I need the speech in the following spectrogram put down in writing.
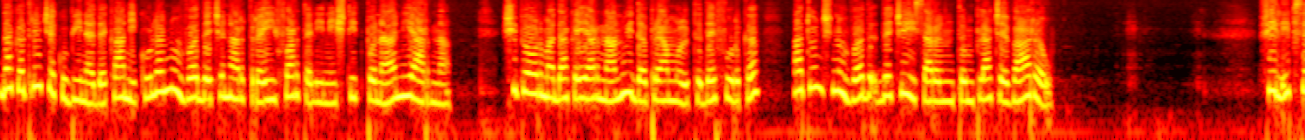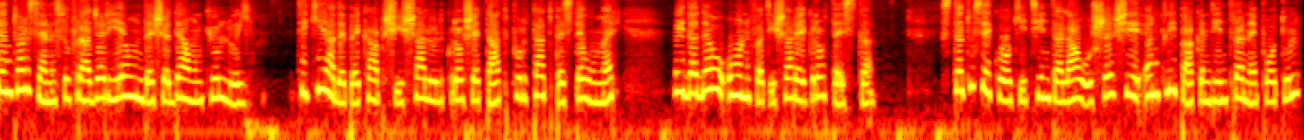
Dacă trece cu bine de caniculă, nu văd de ce n-ar trăi foarte liniștit până în iarnă. Și pe urmă, dacă iarna nu-i dă prea mult de furcă, atunci nu văd de ce i s-ar întâmpla ceva rău. Filip se întoarse în sufragerie unde ședea unchiul lui. Tichia de pe cap și șalul croșetat purtat peste umeri îi dădeau o înfățișare grotescă. Stătuse cu ochii țintă la ușă și, în clipa când intră nepotul,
